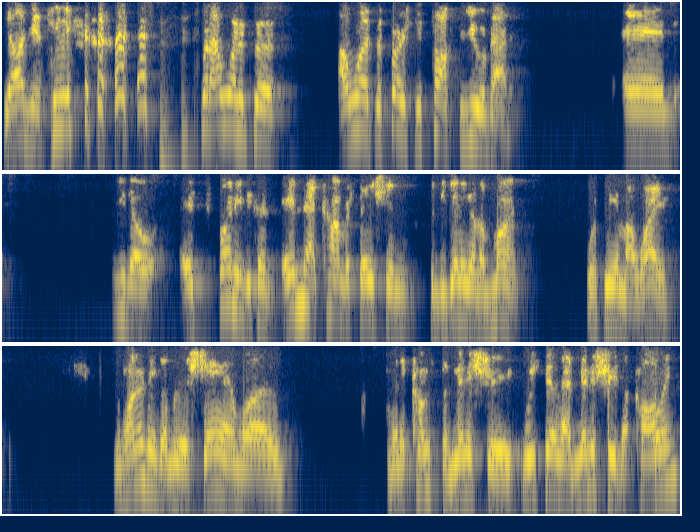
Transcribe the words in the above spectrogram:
y'all just here. but I wanted to, I wanted to first just talk to you about it. And, you know, it's funny because in that conversation, the beginning of the month with me and my wife, one of the things that we were sharing was when it comes to ministry, we feel that ministry is a calling.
